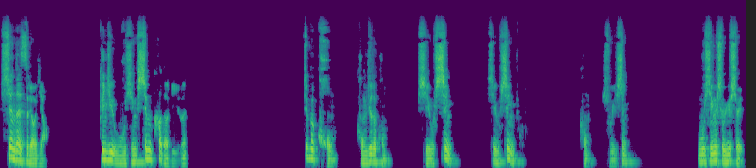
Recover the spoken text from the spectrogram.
现在资料讲，根据五行深刻的理论，这个恐恐惧的恐是由肾是由肾主的，恐属于肾。五行属于水，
